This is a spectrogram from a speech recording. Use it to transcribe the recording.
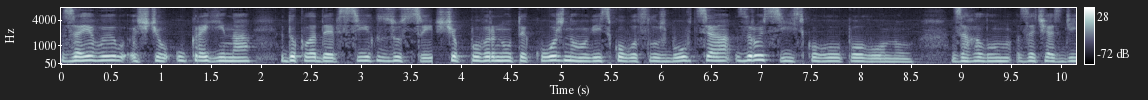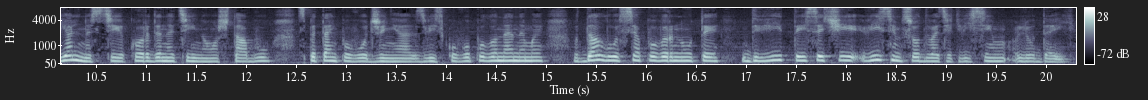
заявив, що Україна докладе всіх зусиль, щоб повернути кожного військовослужбовця з російського полону. Загалом за час діяльності координаційного штабу з питань поводження з військовополоненими вдалося повернути 2828 людей.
